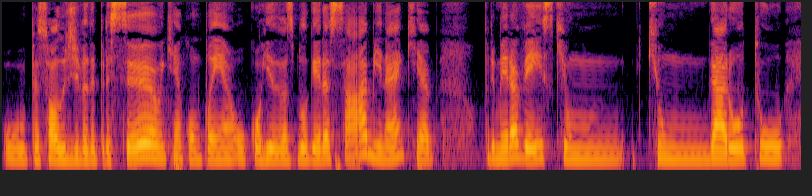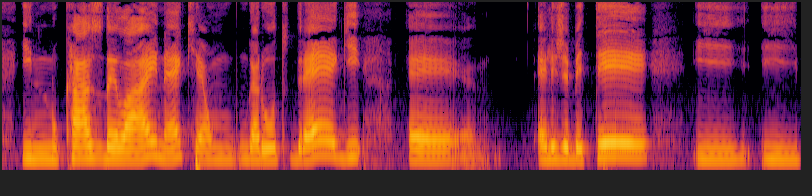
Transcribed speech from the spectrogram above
o pessoal do Diva Depressão e quem acompanha o Corrida das Blogueiras sabe, né, que é a primeira vez que um, que um garoto, e no caso da Eli, né, que é um, um garoto drag, é, LGBT, e, e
